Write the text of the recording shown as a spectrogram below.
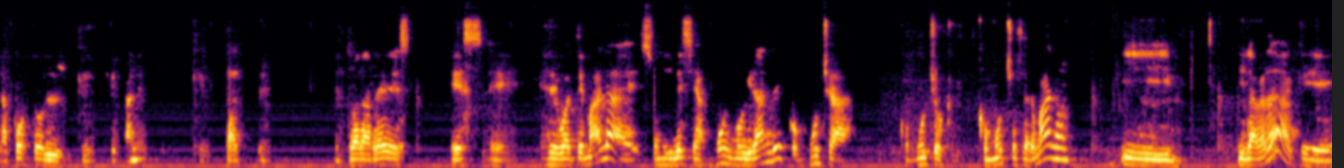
apóstol que, está en todas las redes es, eh, es de Guatemala, eh, son iglesias muy, muy grandes, con, mucha, con, muchos, con muchos hermanos, y, y la verdad que,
